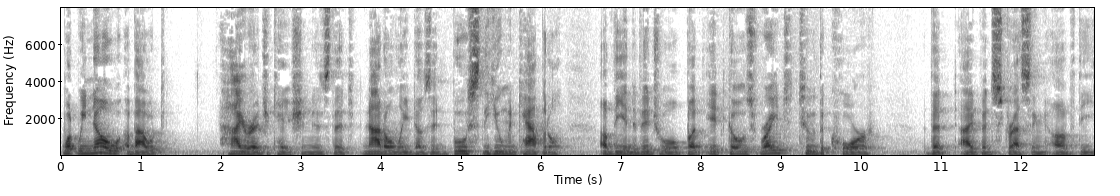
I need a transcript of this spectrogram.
What we know about higher education is that not only does it boost the human capital of the individual, but it goes right to the core that I've been stressing of the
